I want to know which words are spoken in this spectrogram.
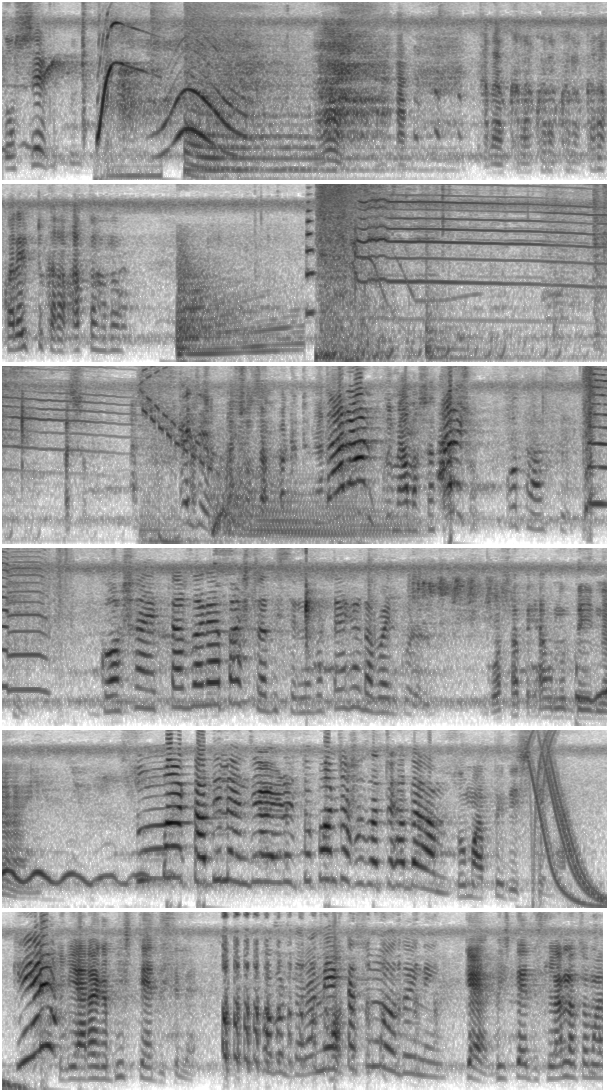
দোষে খারাপ খারাপ খারাপ খারাপ খারাপ খারাপ একটু খারাপ আত্মা দাও আসো জানবা তুমি দাঁড়ান। তুমি আমার সাথে আসো। কথা আছে। গসা একটা জায়গায় পাঁচটা দিচ্ছেন এবার টাকাটা বাইর করেন বসাতে এখনও দেই নাই। সুম্মা একটা দিলেন যে এটা তো পঞ্চাশ হাজার টাকা দাম। তোমার তুই দিস কি? তুমি আর আগে বিশ টাকা দিছিলে। খবরদার আমি একটা সুম্মাও দই নেই। কে বিশ টাকা দিছিলাম না তোমার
